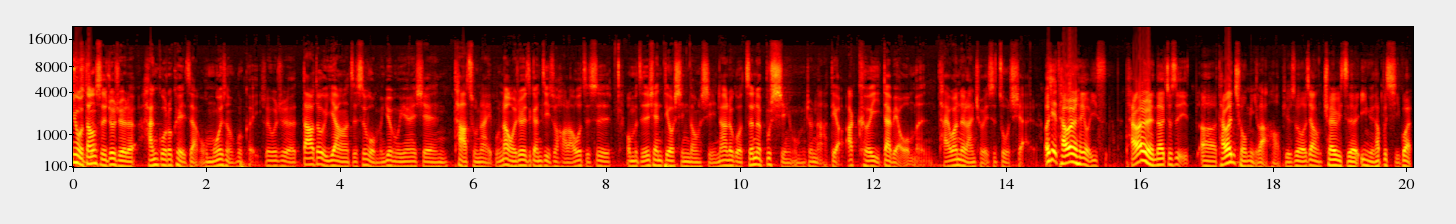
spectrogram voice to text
因为我当时就觉得韩国都可以这样，我们为什么不可以？所以我觉得大家都一样啊，只是我们愿不愿意先踏出那一步。那我就一直跟自己说，好了，我只是我们只是先丢新东西。那如果真的不行，我们就拿掉啊，可以代表我们台湾的篮球也是做起来了。而且台湾人很有意思，台湾人呢就是呃台湾球迷啦，哈，比如说像 Travis 的应援他不习惯，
